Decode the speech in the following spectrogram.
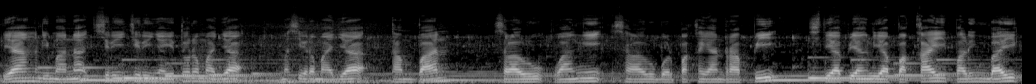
yang di mana ciri-cirinya itu remaja, masih remaja, tampan, selalu wangi, selalu berpakaian rapi. Setiap yang dia pakai paling baik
